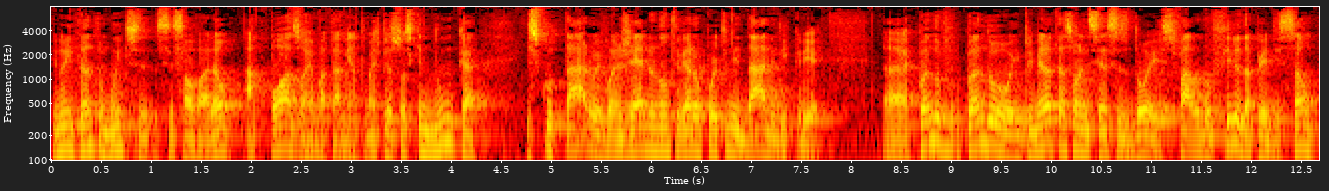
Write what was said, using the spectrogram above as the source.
E, no entanto, muitos se, se salvarão após o arrebatamento, mas pessoas que nunca escutaram o Evangelho não tiveram oportunidade de crer. Uh, quando, quando em 1 Tessalonicenses 2 fala do filho da perdição,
